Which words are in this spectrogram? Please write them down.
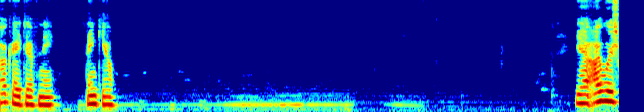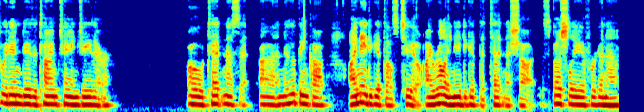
Okay, Tiffany. Thank you. Yeah, I wish we didn't do the time change either. Oh, tetanus uh, and whooping cough. I need to get those too. I really need to get the tetanus shot, especially if we're going to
